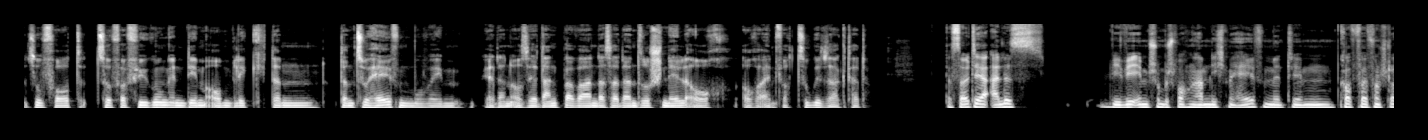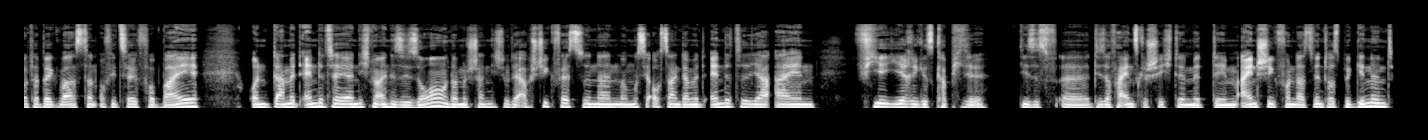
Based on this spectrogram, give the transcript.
sofort zur Verfügung in dem Augenblick dann, dann zu helfen, wo wir ihm ja dann auch sehr dankbar waren, dass er dann so schnell auch, auch einfach zugesagt hat. Das sollte ja alles, wie wir eben schon besprochen haben, nicht mehr helfen. Mit dem Kopfball von Schlotterbeck war es dann offiziell vorbei. Und damit endete ja nicht nur eine Saison und damit stand nicht nur der Abstieg fest, sondern man muss ja auch sagen, damit endete ja ein vierjähriges Kapitel dieses, äh, dieser Vereinsgeschichte mit dem Einstieg von Lars Winters beginnend.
